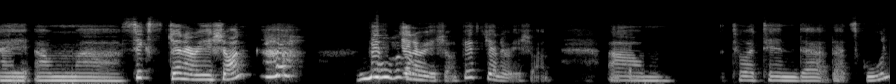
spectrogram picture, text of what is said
I am uh, sixth generation, fifth generation, fifth generation. Um, to attend uh, that school.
